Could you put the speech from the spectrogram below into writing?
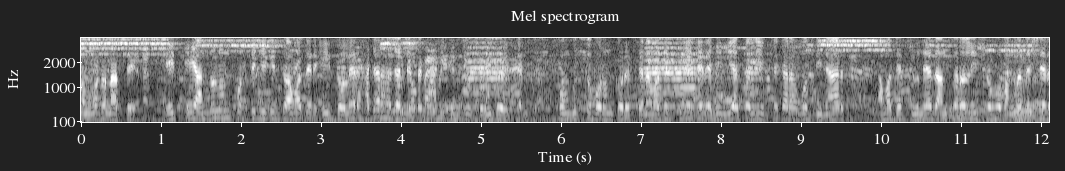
সংগঠন আছে, এই এই আন্দোলন করতে গিয়ে কিন্তু আমাদের এই দলের হাজার হাজার নেতাকর্মী কিন্তু শহীদ হয়েছেন, পঙ্গুত্ব বরণ করেছেন। আমাদের সিলেটের এম ইলিয়াস আলী, ইফতেখার আহমদ দিনার, আমাদের জুনেদ, আনসার আলী সহ বাংলাদেশের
